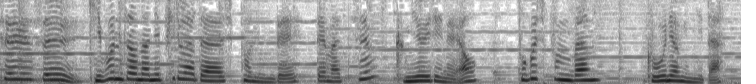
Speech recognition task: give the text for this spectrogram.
슬슬 기분 전환이 필요하다 싶었는데 때마침 금요일이네요. 보고 싶은 밤 구은영입니다.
